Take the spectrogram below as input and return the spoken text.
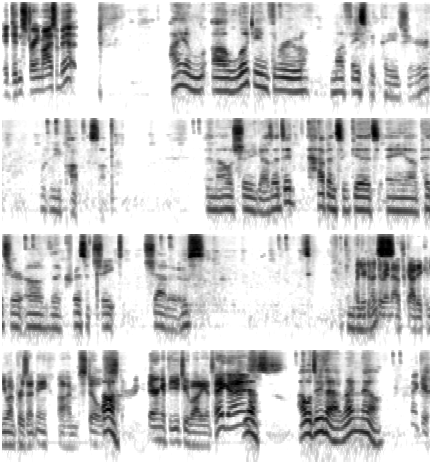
it didn't strain my eyes a bit. I am uh, looking through my Facebook page here. Let me pop this up. And I will show you guys. I did happen to get a uh, picture of the crescent-shaped shadows. When you're done doing that, Scotty, can you unpresent me? I'm still oh. Staring, at the YouTube audience. Hey, guys! Yes, I will do that right now. Thank you.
